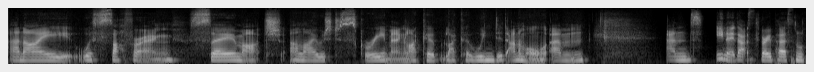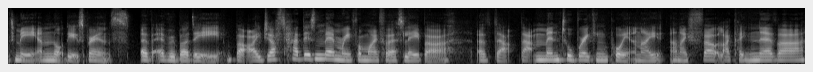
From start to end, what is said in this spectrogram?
and I was suffering so much, and I was just screaming like a like a wounded animal. Um, and you know that's very personal to me and not the experience of everybody. But I just had this memory from my first labour of that that mental breaking point, and I and I felt like I never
